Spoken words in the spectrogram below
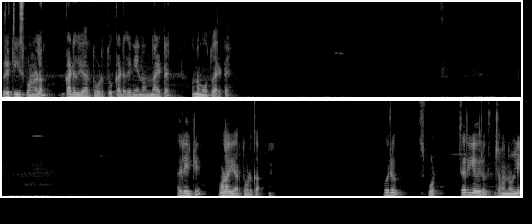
ഒരു ടീസ്പൂണോളം കടുക് ചേർത്ത് കൊടുത്തു. കടുക് ഇനി നന്നായിട്ട് ഒന്ന് മൂത്ത് വരട്ടെ. അതിലേക്ക് മുളക് ചേർത്ത് കൊടുക്കുക. ഒരു സ്പൂൺ ചെറിയൊരു ചുവന്നുള്ളി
